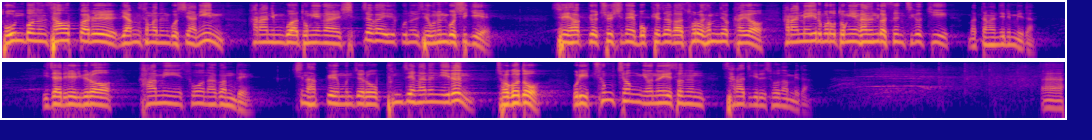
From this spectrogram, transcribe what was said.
돈 버는 사업가를 양성하는 곳이 아닌 하나님과 동행할 십자가의 일꾼을 세우는 곳이기에 새 학교 출신의 목회자가 서로 협력하여 하나님의 이름으로 동행하는 것은 지극히 마땅한 일입니다. 이 자리를 빌어 감히 소원하건대 신학교의 문제로 분쟁하는 일은 적어도 우리 충청연회에서는 사라지기를 소원합니다. 아,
